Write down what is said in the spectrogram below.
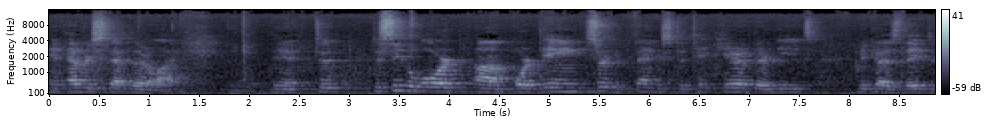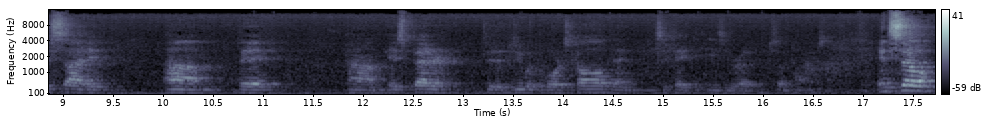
in every step of their life. Yeah, to, to see the Lord um, ordain certain things to take care of their needs because they've decided um, that um, it's better to do what the Lord's called than to take the easy road sometimes. And so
